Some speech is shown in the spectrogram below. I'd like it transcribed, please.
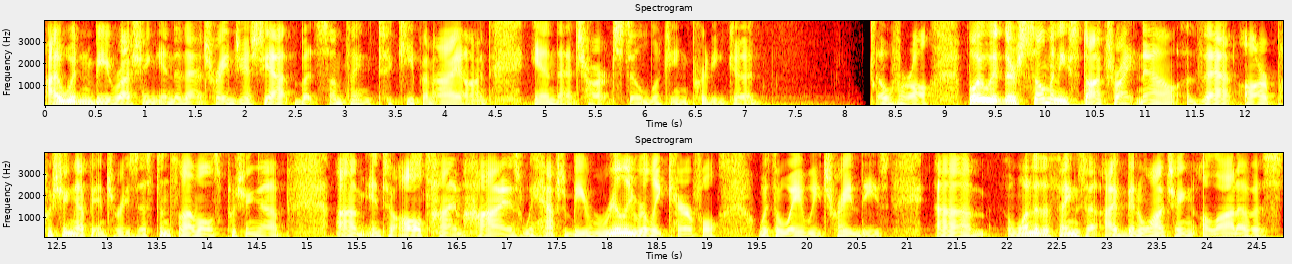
I wouldn't be rushing into that trade just yet but something to keep an eye on in that chart. Still looking pretty good overall. Boy, there's so many stocks right now that are pushing up into resistance levels, pushing up um, into all time highs. We have to be really, really careful with the way we trade these. Um, one of the things that I've been watching a lot of is,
